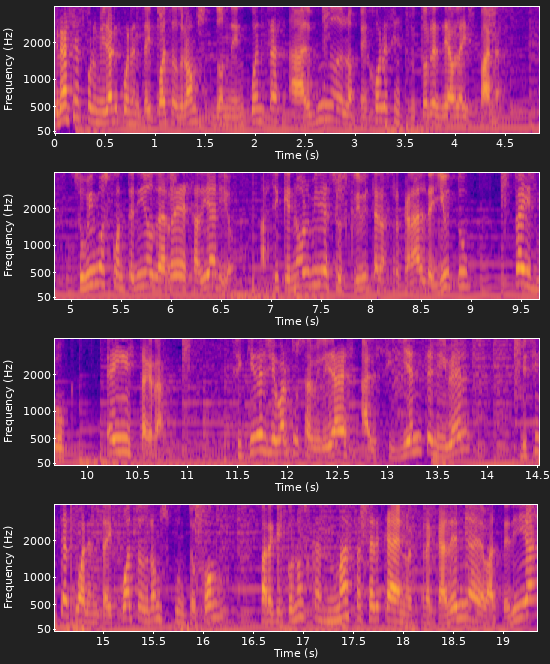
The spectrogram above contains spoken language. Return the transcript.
Gracias por mirar 44 Drums donde encuentras a alguno de los mejores instructores de habla hispana. Subimos contenido de redes a diario, así que no olvides suscribirte a nuestro canal de YouTube, Facebook e Instagram. Si quieres llevar tus habilidades al siguiente nivel, visita 44drums.com para que conozcas más acerca de nuestra academia de batería,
